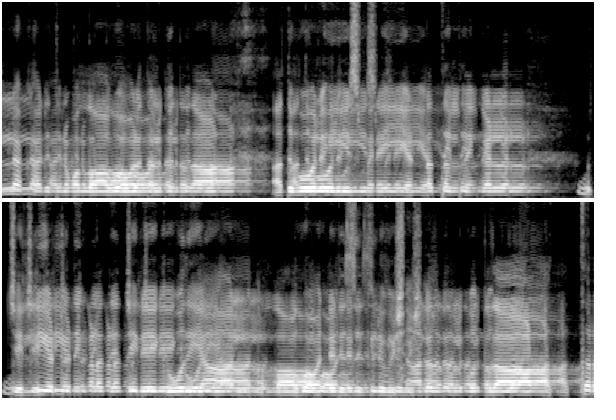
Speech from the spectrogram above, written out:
എല്ലാ കാര്യത്തിനും അള്ളാഹു അവന് നൽകുന്നതാണ്. അതുപോലെ ഈ എണ്ണത്തിൽ നിങ്ങൾ ചൊല്ലിയിട്ട് നിങ്ങളെ നെഞ്ചിലേക്ക് ഊതിയാൽ അള്ളാഹു അവന്റെ റിസ്ക്കിൽ വിശാലത നൽകുന്നതാണ് അത്ര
